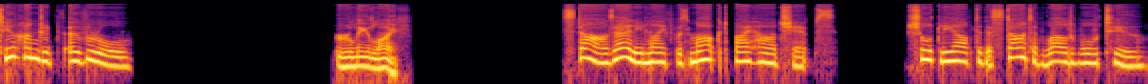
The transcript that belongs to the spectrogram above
200th overall. Early life Starr's early life was marked by hardships. Shortly after the start of World War II,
